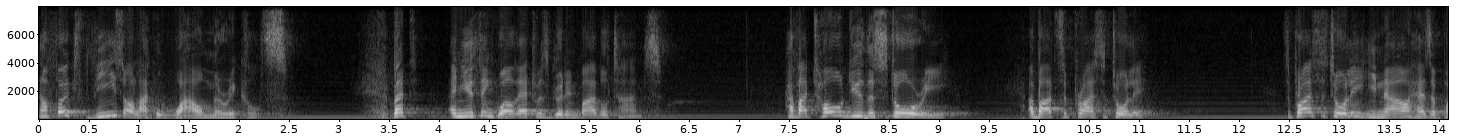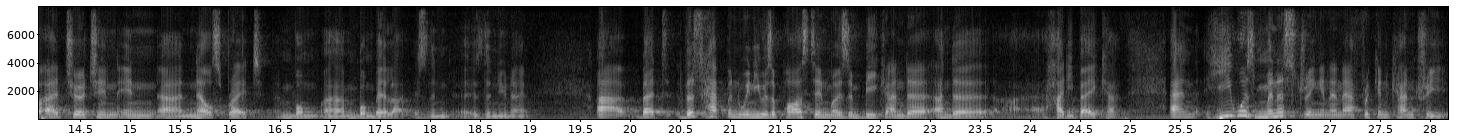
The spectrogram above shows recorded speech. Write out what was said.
Now, folks, these are like wow miracles. But, and you think, well, that was good in Bible times. Have I told you the story about Surprise Sithole? Surprise Sithole, he now has a, a church in, in uh, Nelspruit, Mbom, uh, Mbombela is the, is the new name. Uh, but this happened when he was a pastor in Mozambique under, under uh, Heidi Baker. And he was ministering in an African country.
